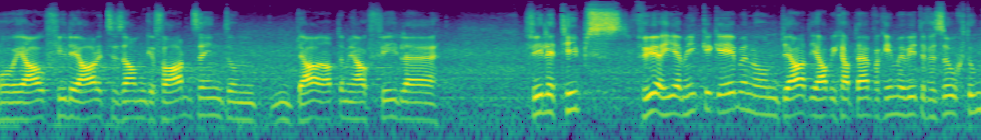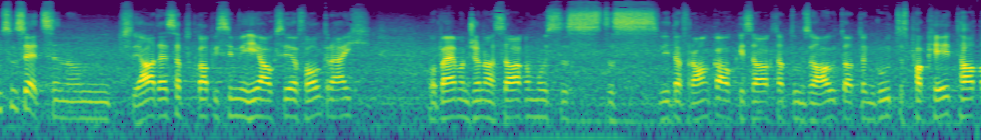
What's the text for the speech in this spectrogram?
wo wir auch viele Jahre zusammen gefahren sind und ja, hat er mir auch viele, viele Tipps für hier mitgegeben und ja, die habe ich halt einfach immer wieder versucht umzusetzen und ja, deshalb glaube ich, sind wir hier auch sehr erfolgreich. Wobei man schon auch sagen muss, dass, dass, wie der Frank auch gesagt hat, unser Auto hat ein gutes Paket hat,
